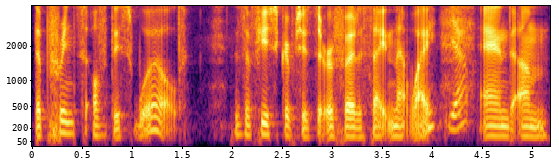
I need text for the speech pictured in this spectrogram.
the prince of this world. There's a few scriptures that refer to Satan that way. Yeah. And um,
